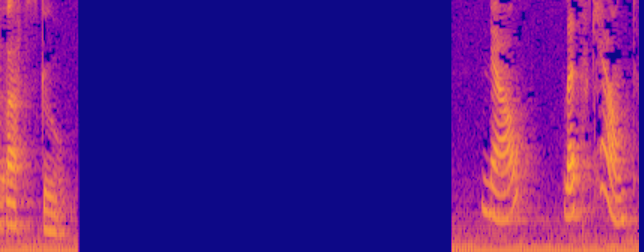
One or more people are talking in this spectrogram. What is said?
Bat School. Now, let's count.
